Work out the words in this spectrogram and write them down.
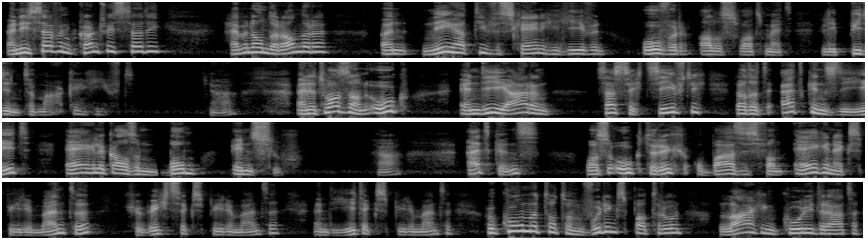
En die Seven Country Study hebben onder andere een negatieve schijn gegeven over alles wat met lipiden te maken heeft. Ja. En het was dan ook in die jaren 60, 70 dat het Atkins-dieet eigenlijk als een bom insloeg. Ja. Atkins was ook terug op basis van eigen experimenten, gewichtsexperimenten en dieetexperimenten, gekomen tot een voedingspatroon laag in koolhydraten,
